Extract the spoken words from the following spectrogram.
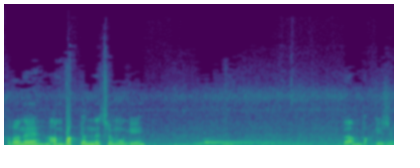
그러네 안 바뀌었네 제목이 왜 안 바뀌지?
